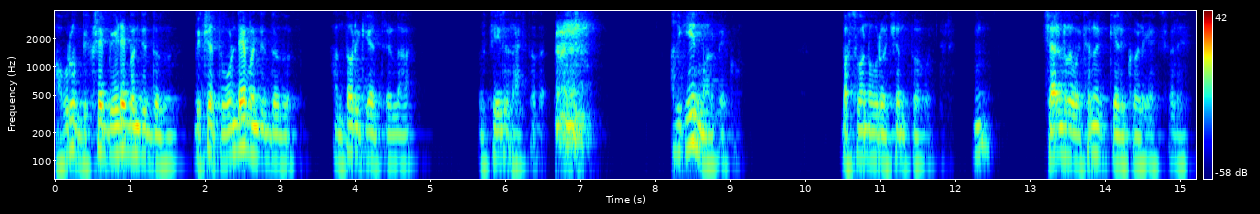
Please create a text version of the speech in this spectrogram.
ಅವರು ಭಿಕ್ಷೆ ಬೇಡೇ ಬಂದಿದ್ದದು. ಭಿಕ್ಷೆ ತೊಗೊಂಡೇ ಬಂದಿದ್ದದು. ಅಂಥವ್ರಿಗೆ ಕೇಳ್ತಿರಲ್ಲ. ಅದು ಫೇಲ್ಯೂರ್ ಆಗ್ತದೆ. ಅದಕ್ಕೇನು ಮಾಡಬೇಕು? ಬಸವನವರು ಚಂತ ತಗೋತೀರಿ ಹ್ಞೂ ಶರಣರ ವಚನ ಕೇಳಿಕೊಳ್ಳಿ ಆ್ಯಕ್ಚುಲಿ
